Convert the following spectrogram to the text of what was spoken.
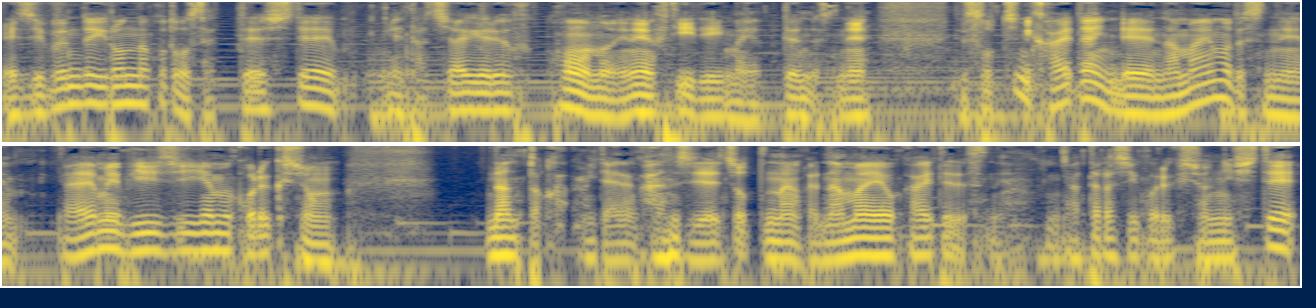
えー、自分でいろんなことを設定して、えー、立ち上げる方の NFT で今やってるんですね。で、そっちに変えたいんで、名前もですね、あやめ BGM コレクション、なんとかみたいな感じで、ちょっとなんか名前を変えてですね、新しいコレクションにして、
